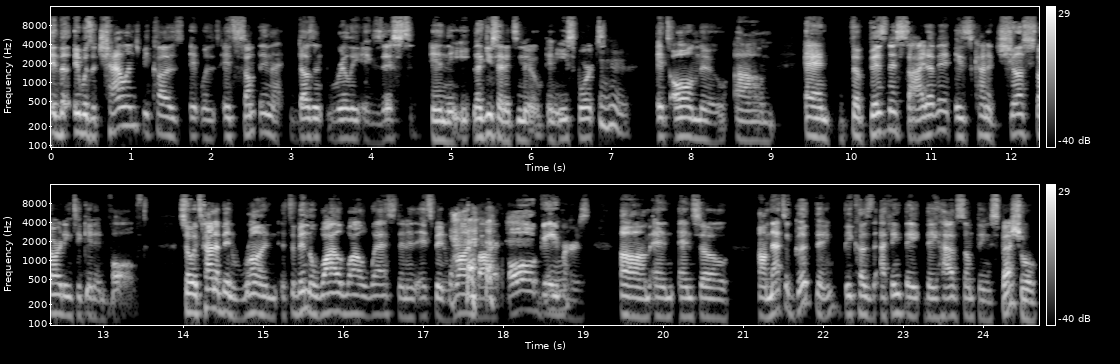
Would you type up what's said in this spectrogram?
it, it was a challenge because it was it's something that doesn't really exist in the like you said it's new in esports. Mm-hmm. It's all new. Um, and the business side of it is kind of just starting to get involved. So it's kind of been run. It's been the wild, wild west, and it, has been run by all gamers. Um, and and so um, that's a good thing because I think they they have something special.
